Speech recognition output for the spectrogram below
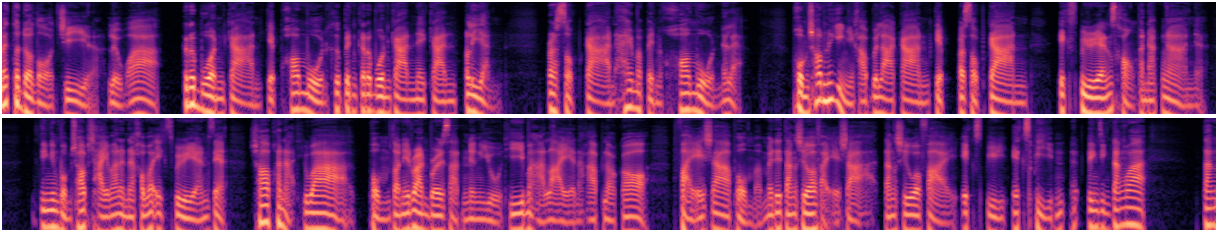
methodology นะหรือว่ากระบวนการเก็บข้อมูลคือเป็นกระบวนการในการเปลี่ยน ประสบการณ์ให้มาเป็นข้อมูลนี่แหละ ผมชอบนึกอย่างนี้ครับ เวลาการเก็บประสบการณ์ experience ของพนักงานเนี่ยจริงๆ ผมชอบใช้มากเลยนะคำว่า experience เนี่ยชอบขนาดที่ว่าผมตอนนี้รันบริษัทหนึ่งอยู่ที่มหาลัยนะครับ แล้วก็ฝ่าย HR ผมไม่ได้ตั้งชื่อว่าฝ่าย HR ตั้งชื่อว่าฝ่าย XP XP จริง ๆ ตั้งว่าตั้ง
